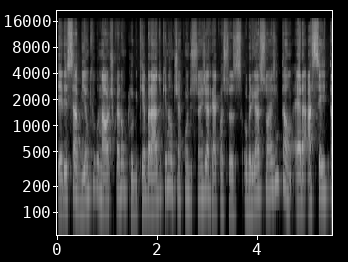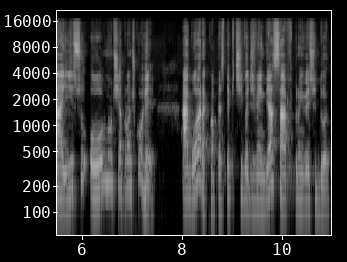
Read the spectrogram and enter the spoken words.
eles sabiam que o Náutico era um clube quebrado que não tinha condições de arcar com as suas obrigações, então era aceitar isso ou não tinha para onde correr. Agora, com a perspectiva de vender a SAF para o investidor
